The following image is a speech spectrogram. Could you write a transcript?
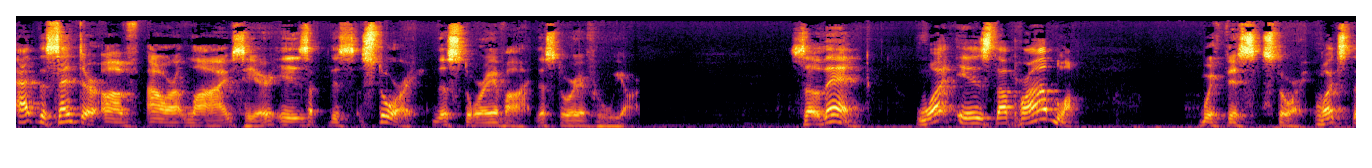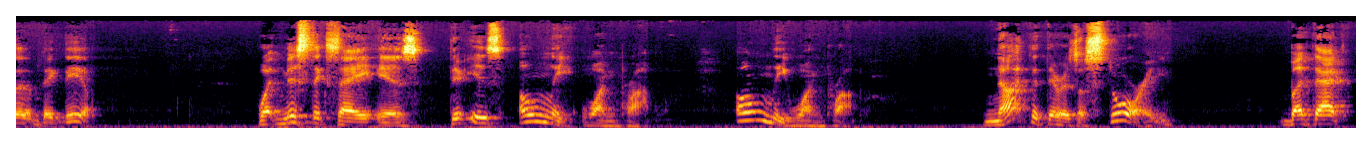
at the center of our lives here is this story, the story of I, the story of who we are. So, then, what is the problem with this story? What's the big deal? What mystics say is there is only one problem. Only one problem. Not that there is a story, but that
